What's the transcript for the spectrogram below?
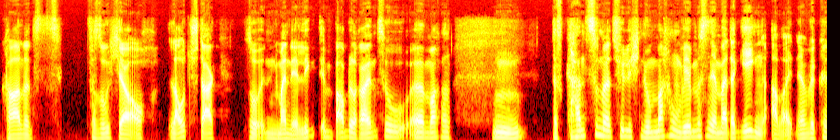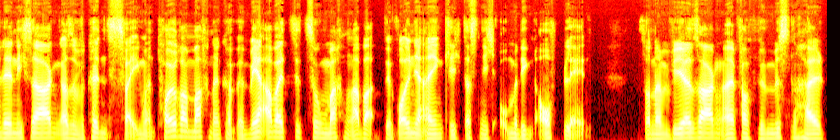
gerade versuche ich ja auch lautstark so in meine LinkedIn-Bubble reinzumachen, mhm das kannst du natürlich nur machen. Wir müssen ja mal dagegen arbeiten. Wir können ja nicht sagen, also wir können es zwar irgendwann teurer machen, dann können wir mehr Arbeitssitzungen machen, aber wir wollen ja eigentlich das nicht unbedingt aufblähen. sondern wir sagen einfach, wir müssen halt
